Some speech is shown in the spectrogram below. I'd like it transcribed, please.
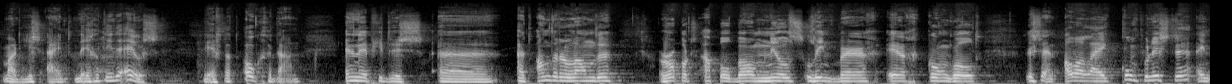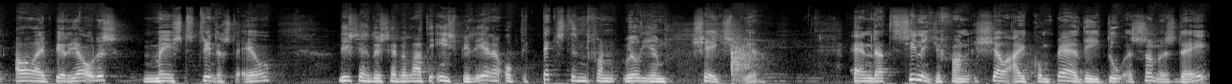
maar die is eind 19e eeuw. Die heeft dat ook gedaan. En dan heb je dus eh, uit andere landen... Robert Applebaum, Niels Lindbergh, Erg Kongold. Er zijn allerlei componisten in allerlei periodes... meest 20e eeuw... die zich dus hebben laten inspireren op de teksten van William Shakespeare. En dat zinnetje van Shall I compare thee to a summer's day...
